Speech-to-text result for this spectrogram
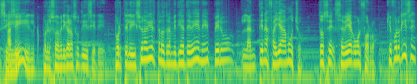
Sí, ¿Ah, sí? por el Sudamericano Sub-17. Por televisión abierta lo transmitía TVN, pero la antena fallaba mucho. Entonces se veía como el forro. ¿Qué fue lo que hice?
